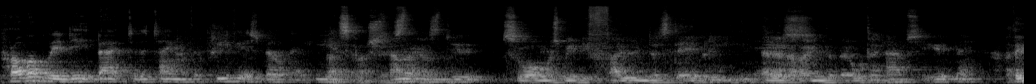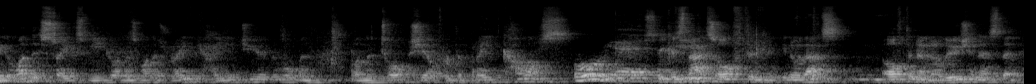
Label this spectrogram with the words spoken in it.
probably date back to the time of the previous building here. That's interesting. Some of them do. So almost maybe found as debris yes. in and around the building. Absolutely. I think the one that strikes me, Gordon, is one that's right behind you at the moment on the top shelf with the bright colours. Oh, yes. Because indeed. that's often, you know, that's often an illusion is that,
